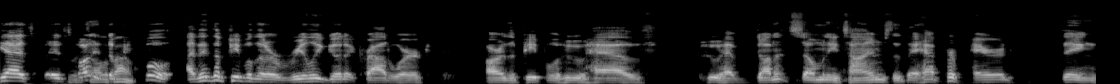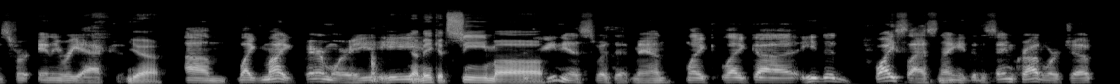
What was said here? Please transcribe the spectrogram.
Yeah, it's it's That's what it's funny. The about. people, I think the people that are really good at crowd work are the people who have who have done it so many times that they have prepared things for any reaction. Yeah, Um, like Mike Paramore, he he yeah, make it seem uh genius with it, man. Like like uh he did twice last night. He did the same crowd work joke,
